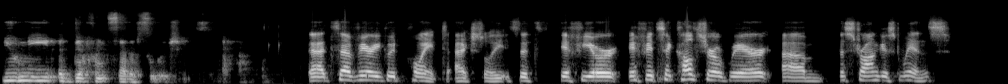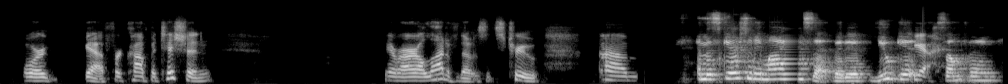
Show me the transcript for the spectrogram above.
you need a different set of solutions. That's a very good point. Actually, it's, it's if you're if it's a culture where um, the strongest wins, or yeah, for competition, there are a lot of those. It's true. Um, and the scarcity mindset that if you get yeah. something,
